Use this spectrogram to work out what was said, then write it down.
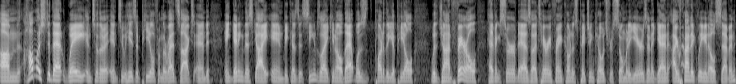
Um, how much did that weigh into the into his appeal from the Red Sox and and getting this guy in? Because it seems like you know that was part of the appeal with John Farrell, having served as uh, Terry Francona's pitching coach for so many years. And again, ironically, in 07,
